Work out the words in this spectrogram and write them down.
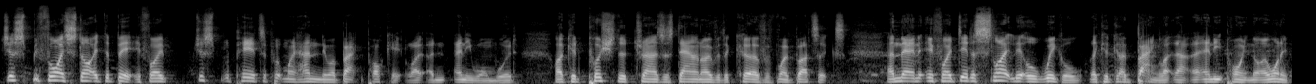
just before I started the bit, if I just appeared to put my hand in my back pocket like an, anyone would, I could push the trousers down over the curve of my buttocks, and then if I did a slight little wiggle, they could go bang like that at any point that I wanted.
